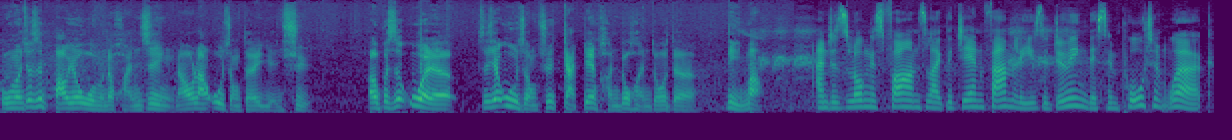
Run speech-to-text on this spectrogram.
我们就是保有我们的环境，然后让物种得以延续，而不是为了这些物种去改变很多很多的地貌。And as long as farms like the Chien families are doing this important work,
